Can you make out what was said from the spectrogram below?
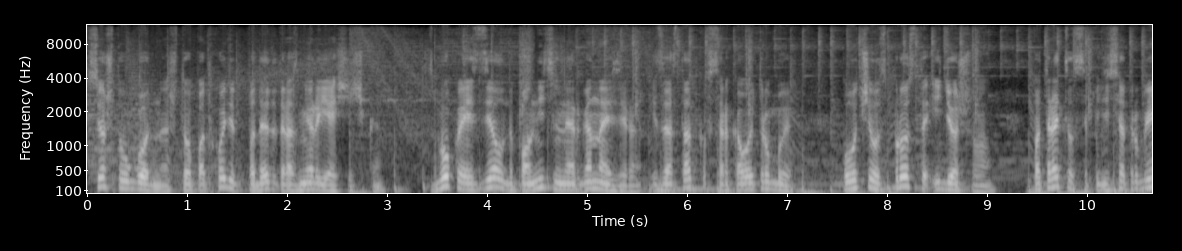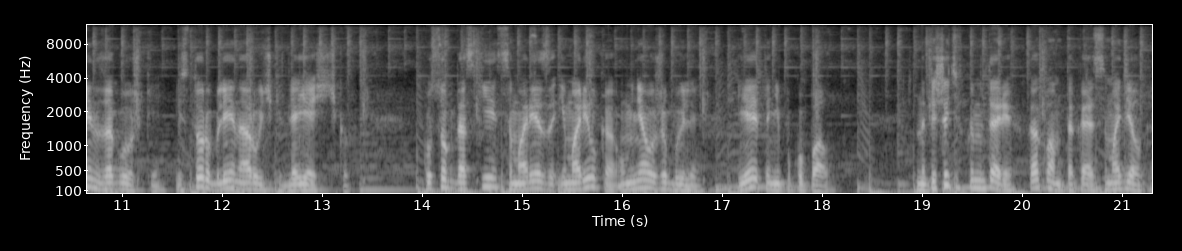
все что угодно, что подходит под этот размер ящичка. Сбоку я сделал дополнительные органайзеры из остатков 40 трубы. Получилось просто и дешево. Потратился 50 рублей на заглушки и 100 рублей на ручки для ящичков. Кусок доски, саморезы и морилка у меня уже были, я это не покупал. Напишите в комментариях, как вам такая самоделка.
